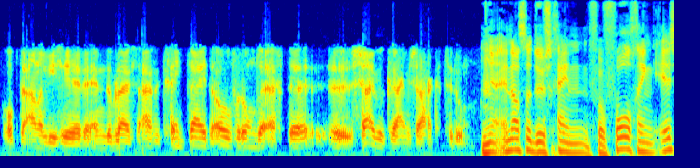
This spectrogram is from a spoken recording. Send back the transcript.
op te analyseren. En er blijft eigenlijk geen tijd over om de echte cybercrime zaken te doen. Ja, en als er dus geen vervolging is,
